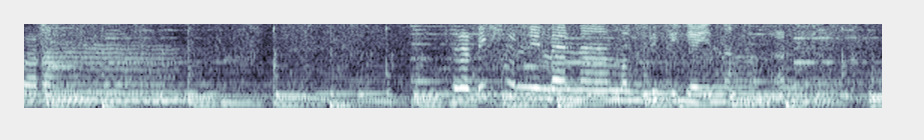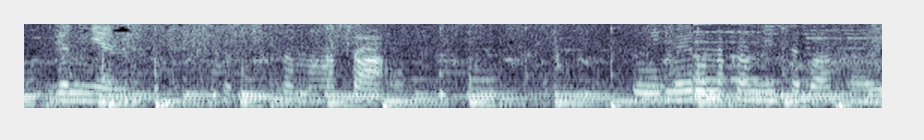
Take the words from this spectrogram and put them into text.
parang tradisyon nila na magbibigay ng ano, ganyan sa, sa mga tao. So, mayroon na kami sa bahay.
